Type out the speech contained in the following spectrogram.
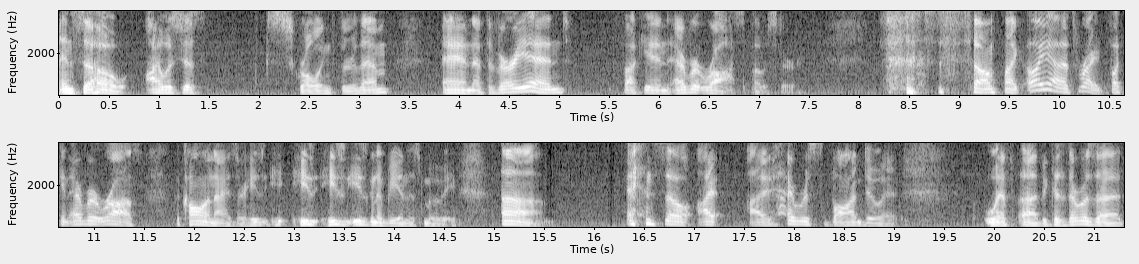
And so I was just scrolling through them, and at the very end, fucking Everett Ross poster. so I'm like, oh yeah, that's right, fucking Everett Ross, the colonizer. He's he, he's he's he's gonna be in this movie. Um, and so I I, I respond to it with uh, because there was a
